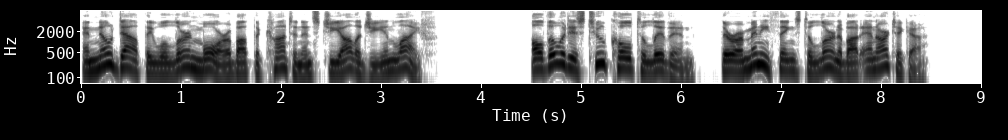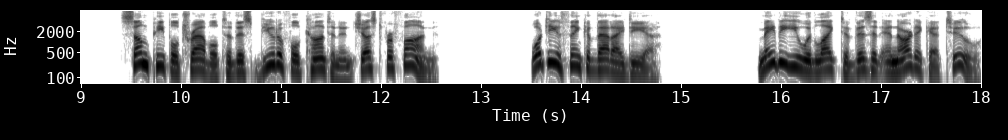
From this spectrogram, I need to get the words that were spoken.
and no doubt they will learn more about the continent's geology and life. Although it is too cold to live in, there are many things to learn about Antarctica. Some people travel to this beautiful continent just for fun. What do you think of that idea? Maybe you would like to visit Antarctica too,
